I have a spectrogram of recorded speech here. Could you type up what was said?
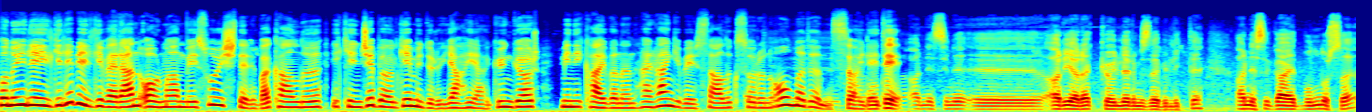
Konuyla ilgili bilgi veren Orman ve Su İşleri Bakanlığı 2. Bölge Müdürü Yahya Güngör, minik hayvanın herhangi bir sağlık sorunu olmadığını söyledi. Annesini e, arayarak köylülerimizle birlikte annesi gayet bulunursa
